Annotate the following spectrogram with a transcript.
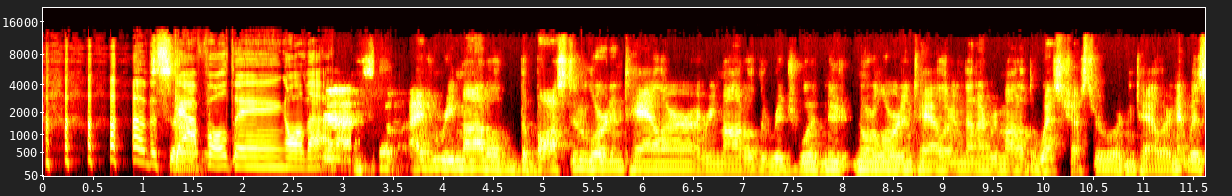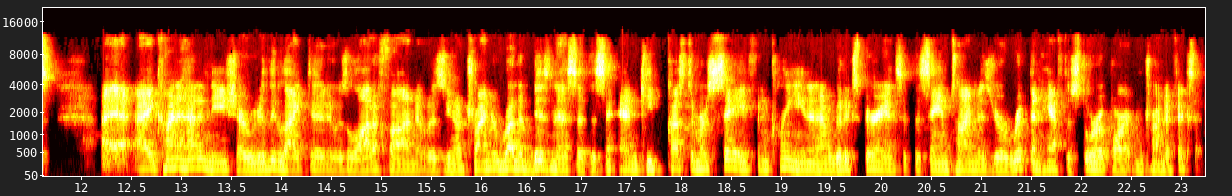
the so, scaffolding, all that. Yeah. So I've remodeled the Boston Lord and Taylor. I remodeled the Ridgewood New, Nor Lord and Taylor, and then I remodeled the Westchester Lord and Taylor. And it was, I, I kind of had a niche. I really liked it. It was a lot of fun. It was, you know, trying to run a business at the same and keep customers safe and clean and have a good experience at the same time as you're ripping half the store apart and trying to fix it.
